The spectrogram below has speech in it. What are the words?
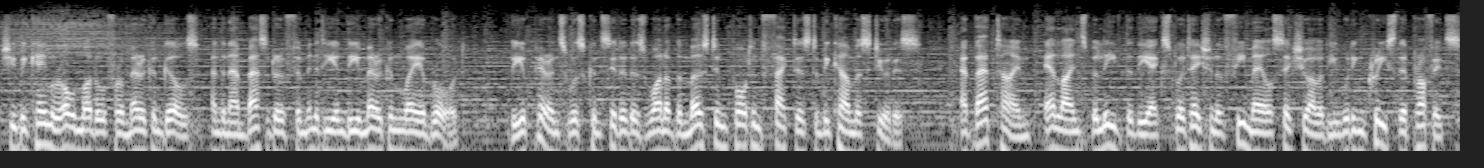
She became a role model for American girls and an ambassador of femininity in the American way abroad the appearance was considered as one of the most important factors to become a stewardess. At that time, airlines believed that the exploitation of female sexuality would increase their profits,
